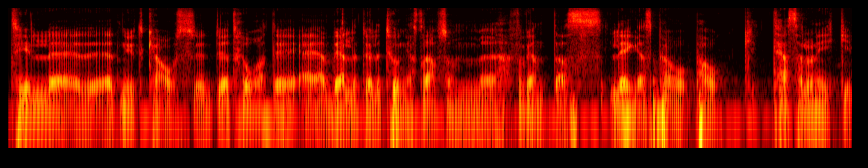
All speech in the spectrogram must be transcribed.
till ett nytt kaos. Jag tror att det är väldigt, väldigt tunga straff som förväntas läggas på och Thessaloniki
